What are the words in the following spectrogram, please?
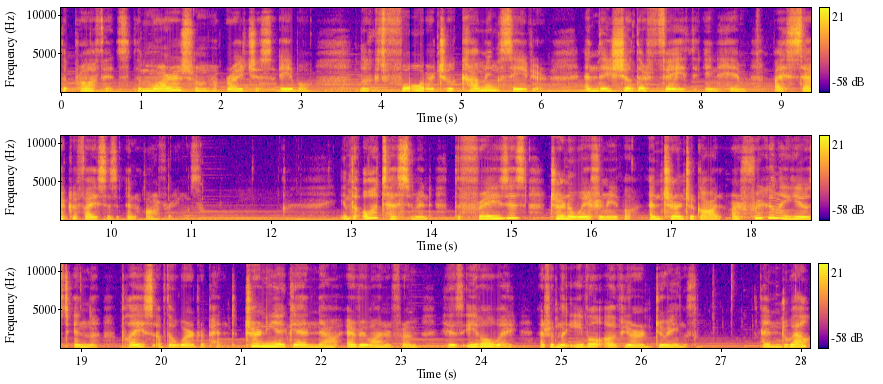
the prophets, the martyrs from righteous Abel looked forward to a coming Savior, and they showed their faith in him by sacrifices and offerings. In the Old Testament, the phrases turn away from evil and turn to God are frequently used in the place of the word repent. Turn ye again now, everyone, from his evil way and from the evil of your doings, and dwell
